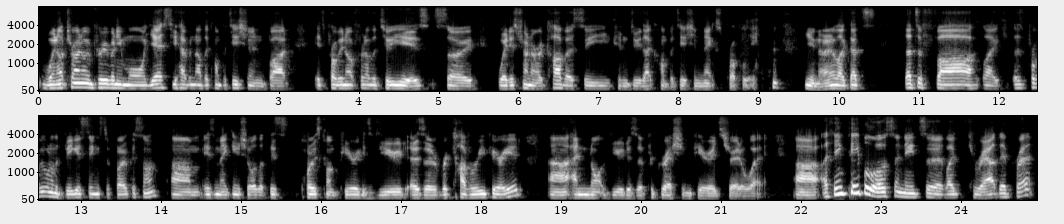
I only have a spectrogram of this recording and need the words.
we're not trying to improve anymore. Yes, you have another competition, but it's probably not for another two years. So we're just trying to recover so you can do that competition next properly. you know, like that's that's a far like that's probably one of the biggest things to focus on um, is making sure that this post comp period is viewed as a recovery period uh, and not viewed as a progression period straight away. Uh, I think people also need to like throughout their prep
